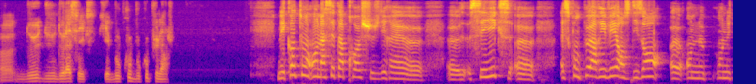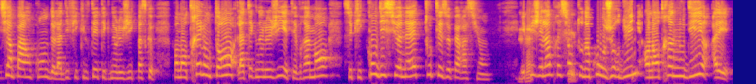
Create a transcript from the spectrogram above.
euh, de, du, de la CX, qui est beaucoup, beaucoup plus large. Mais quand on, a cette approche, je dirais, euh, euh, CX, est-ce qu'on peut arriver en se disant on, ne, on ne tient pas en compte de la difficulté technologique? Parce que pendant très longtemps, la technologie était vraiment ce qui conditionnait toutes les opérations. Et puis j'ai l'impression que tout d'un coup, aujourd'hui, on est en train de nous dire, allez,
